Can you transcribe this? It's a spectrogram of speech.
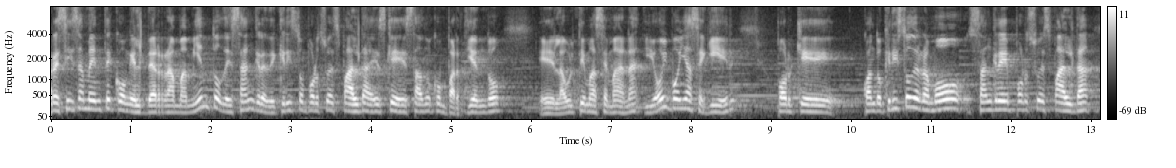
Precisamente con el derramamiento de sangre de Cristo por su espalda es que he estado compartiendo eh, la última semana y hoy voy a seguir porque cuando Cristo derramó sangre por su espalda,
